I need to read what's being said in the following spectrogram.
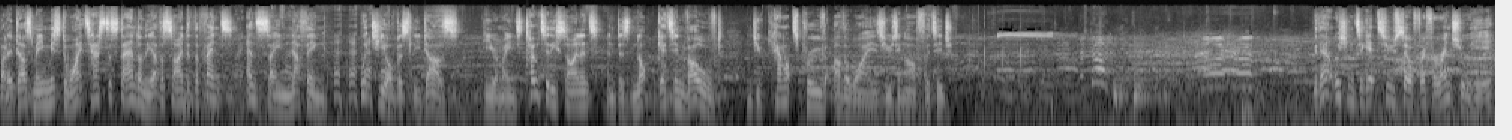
but it does mean Mr. White has to stand on the other side of the fence and say nothing, which he obviously does. He remains totally silent and does not get involved, and you cannot prove otherwise using our footage. Without wishing to get too self-referential here,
